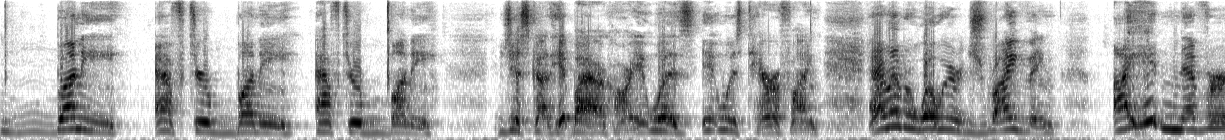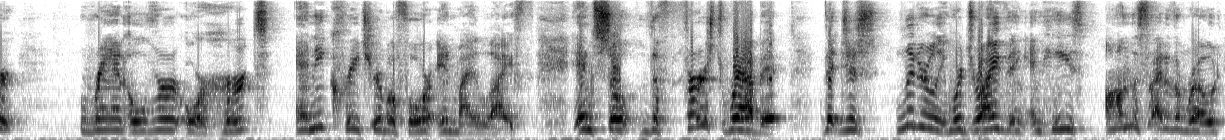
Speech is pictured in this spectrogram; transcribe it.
bunny after bunny after bunny just got hit by our car. It was it was terrifying. And I remember while we were driving, I had never ran over or hurt any creature before in my life. And so the first rabbit that just literally we're driving and he's on the side of the road,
